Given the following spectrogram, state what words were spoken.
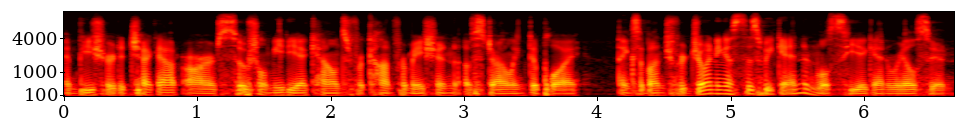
and be sure to check out our social media accounts for confirmation of Starlink deploy. Thanks a bunch for joining us this weekend, and we'll see you again real soon.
